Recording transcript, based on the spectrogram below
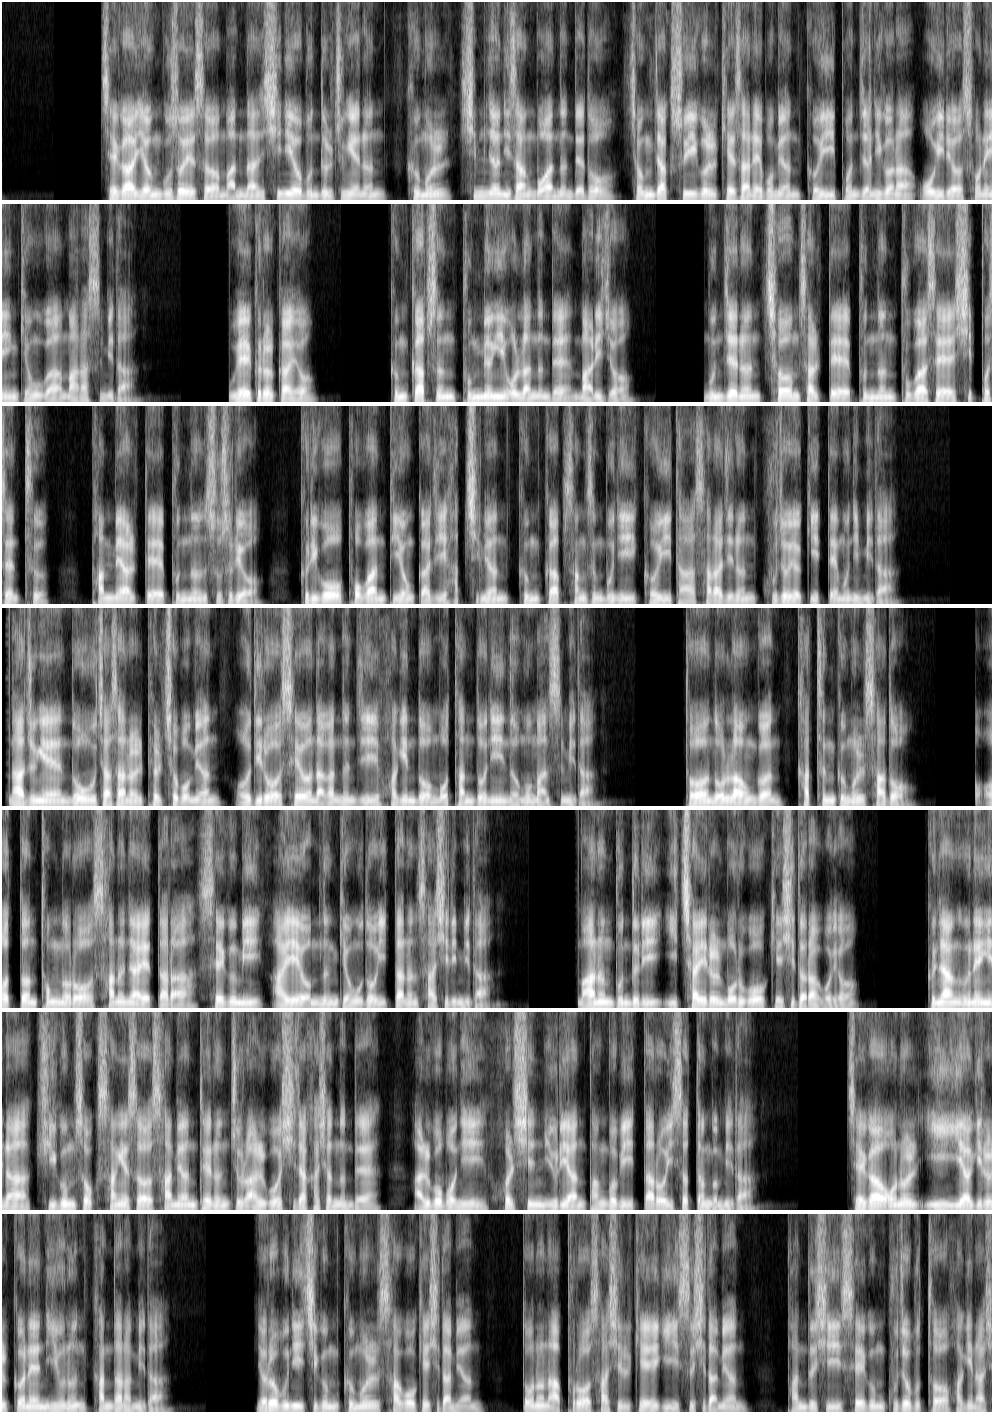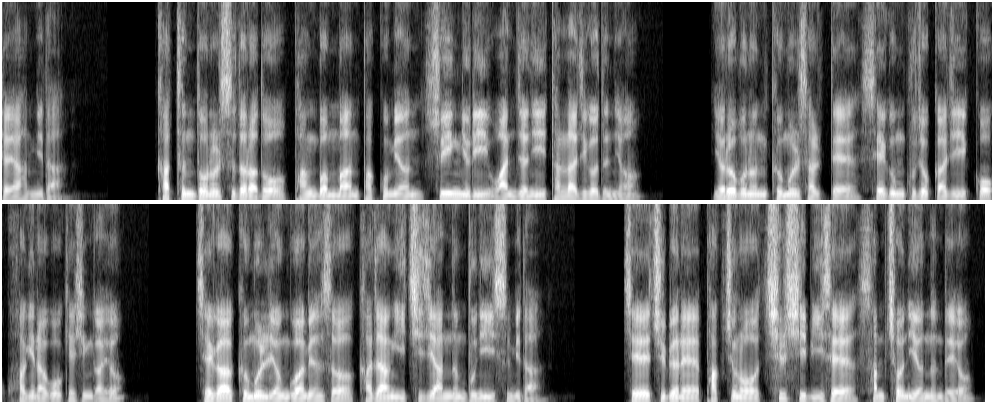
제가 연구소에서 만난 시니어 분들 중에는 금을 10년 이상 모았는데도 정작 수익을 계산해 보면 거의 본전이거나 오히려 손해인 경우가 많았습니다. 왜 그럴까요? 금값은 분명히 올랐는데 말이죠. 문제는 처음 살 때 붙는 부가세 10%, 판매할 때 붙는 수수료, 그리고 보관 비용까지 합치면 금값 상승분이 거의 다 사라지는 구조였기 때문입니다. 나중에 노후 자산을 펼쳐보면 어디로 새어 나갔는지 확인도 못한 돈이 너무 많습니다. 더 놀라운 건 같은 금을 사도 어떤 통로로 사느냐에 따라 세금이 아예 없는 경우도 있다는 사실입니다. 많은 분들이 이 차이를 모르고 계시더라고요. 그냥 은행이나 귀금속 상에서 사면 되는 줄 알고 시작하셨는데 알고 보니 훨씬 유리한 방법이 따로 있었던 겁니다. 제가 오늘 이 이야기를 꺼낸 이유는 간단합니다. 여러분이 지금 금을 사고 계시다면 또는 앞으로 사실 계획이 있으시다면 반드시 세금 구조부터 확인하셔야 합니다. 같은 돈을 쓰더라도 방법만 바꾸면 수익률이 완전히 달라지거든요. 여러분은 금을 살 때 세금 구조까지 꼭 확인하고 계신가요? 제가 금을 연구하면서 가장 잊히지 않는 분이 있습니다. 제 주변에 박준호 72세 삼촌이었는데요.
